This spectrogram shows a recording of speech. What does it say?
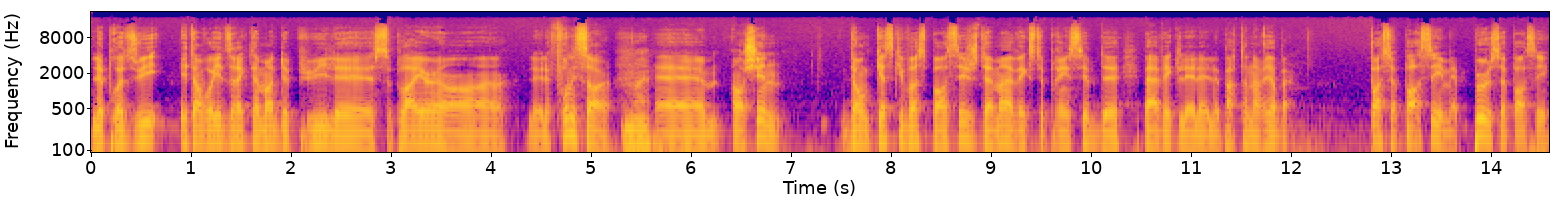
Le produit est envoyé directement depuis le supplier, en- le, le fournisseur Ouais. euh, en Chine. Donc, qu'est-ce qui va se passer justement avec ce principe de. ben, avec le, le- le partenariat, ben, pas se passer, mais peut se passer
